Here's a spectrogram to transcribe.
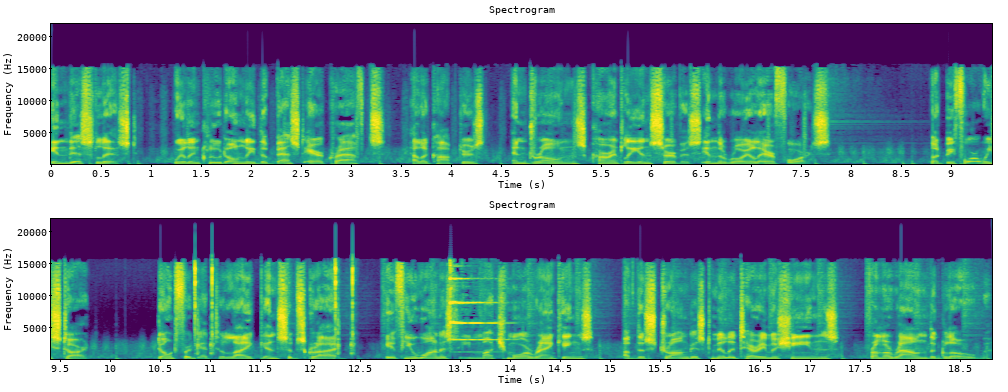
In this list, we'll include only the best aircrafts, helicopters, and drones currently in service in the Royal Air Force. But before we start, don't forget to like and subscribe if you want to see much more rankings of the strongest military machines from around the globe.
